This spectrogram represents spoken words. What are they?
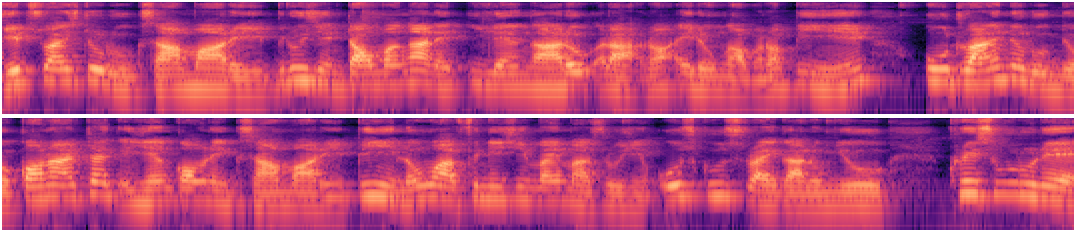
Gibbs Wise တို့လူကစားမားတွေပြီးလို့ရှိရင်တောင်ပန်ကလည်း Elan တို့ဟလာเนาะအဲ့တုန်းကပေါ့เนาะပြီးရင် Odrine တို့လိုမျိုး counter attack အရင်ကောင်းတဲ့ကစားမားတွေပြီးရင်လုံးဝ finishing ဘိုင်းမှာဆိုလို့ရှိရင် old school striker လိုမျိုး Chris Wood တို့နဲ့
